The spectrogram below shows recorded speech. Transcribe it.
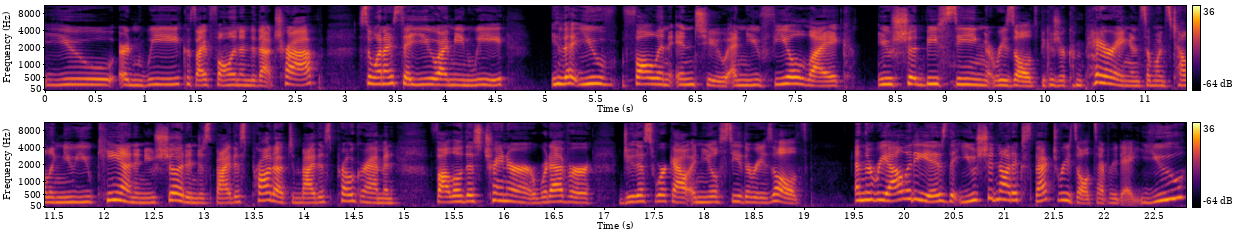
you and we, because I've fallen into that trap. So when I say you, I mean we, that you've fallen into and you feel like you should be seeing results because you're comparing and someone's telling you you can and you should and just buy this product and buy this program and follow this trainer or whatever, do this workout and you'll see the results. And the reality is that you should not expect results every day. You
